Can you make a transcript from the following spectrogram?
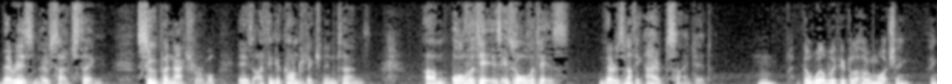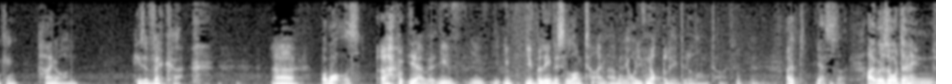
there is no such thing. Supernatural is, I think, a contradiction in terms. Um, all that is, is all that is. There is nothing outside it. Mm. There will be people at home watching thinking, hang on, he's a vicar. uh, I was. Uh, yeah, but you've, you've, you've, you've, believed this a long time, haven't you? Or you've not believed it a long time. I, yes. I was ordained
